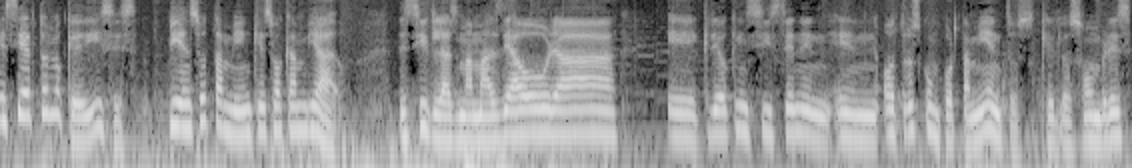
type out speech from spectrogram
Es cierto lo que dices. Pienso también que eso ha cambiado. Es decir, las mamás de ahora eh, creo que insisten en, en otros comportamientos, que los hombres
